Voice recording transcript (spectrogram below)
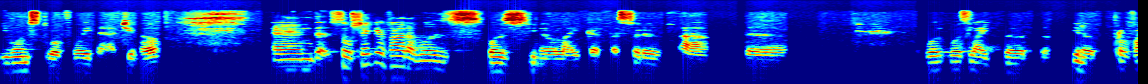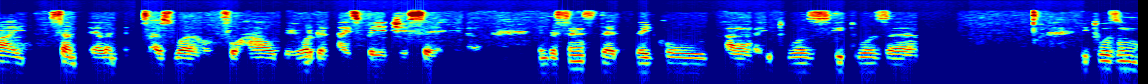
he wants to avoid that, you know. And so Che Guevara was was you know like a, a sort of uh, the was, like the, you know provide some elements as well for how they organize PAIGC, you know, in the sense that they called uh, it was it was uh, it was um,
